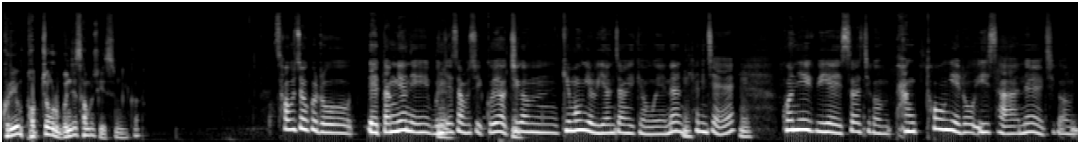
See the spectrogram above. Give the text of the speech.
그리고 법적으로 문제 삼을 수 있습니까? 사후적으로 네 당연히 문제 네. 삼을 수 있고요. 지금 김홍일 위원장의 경우에는 현재 음. 권익위에서 지금 방통위로 이 사안을 지금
